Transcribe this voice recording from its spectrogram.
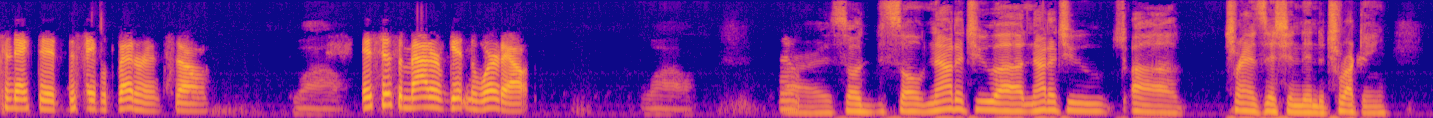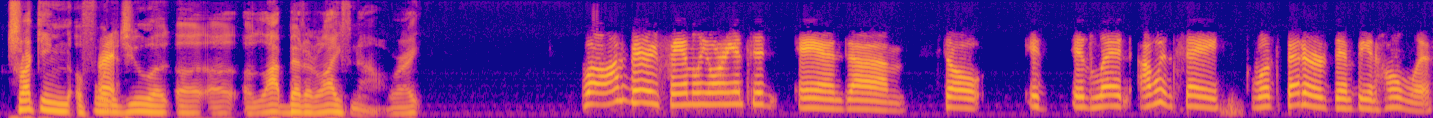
connected disabled veteran. So Wow. it's just a matter of getting the word out. Wow. Yeah. All right. So so now that you uh now that you uh transitioned into trucking, trucking afforded Right. you a, a a a lot better life now, right? Well, I'm very family oriented, and um, so it it led. I wouldn't say well, it's better than being homeless,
